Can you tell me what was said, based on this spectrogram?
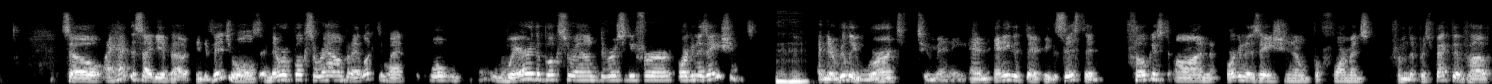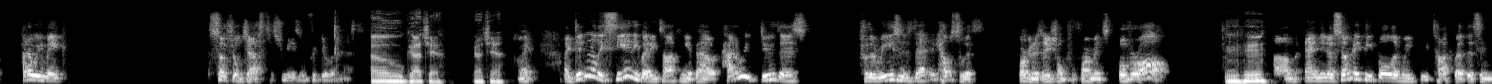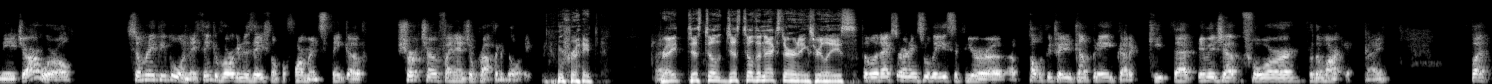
So I had this idea about individuals, and there were books around, but I looked and went, well, where are the books around diversity for organizations? Mm-hmm. And there really weren't too many. And any that there existed focused on organizational performance from the perspective of how do we make social justice reason for doing this? Oh, gotcha. Gotcha. Right. I didn't really see anybody talking about how do we do this for the reasons that it helps with organizational performance overall. Mm-hmm. Um, and you know, so many people, and we we talk about this in the HR world. So many people, when they think of organizational performance, think of short-term financial profitability. right. Right. right. Just till just till the next earnings release. Till the next earnings release. If you're a, a publicly traded company, you've got to keep that image up for for the market, right? But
